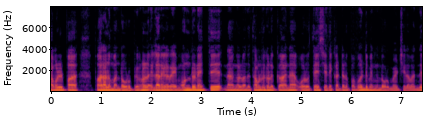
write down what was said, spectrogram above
தமிழ் பா பாராளுமன்ற உறுப்பினர்கள் எல்லாரையும் ஒன்றிணைத்து நாங்கள் வந்து தமிழர்களுக்கான ஒரு தேசியத்தை கட்டெழுப்ப வேண்டும் என்கின்ற ஒரு முயற்சியில் வந்து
